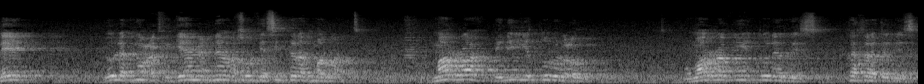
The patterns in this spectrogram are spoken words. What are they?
ليه؟ يقول لك نقعد في الجامع نقرا سورة ياسين ثلاث مرات. مرة بنية طول العمر. ومرة بنية طول الرزق كثرة الرزق.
